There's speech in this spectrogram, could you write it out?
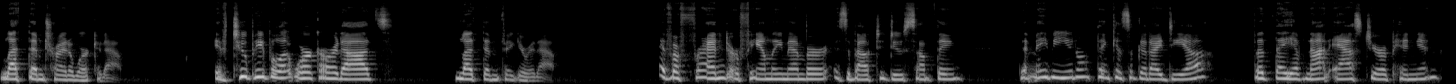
let them try to work it out. If two people at work are at odds, let them figure it out. If a friend or family member is about to do something that maybe you don't think is a good idea, but they have not asked your opinion,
